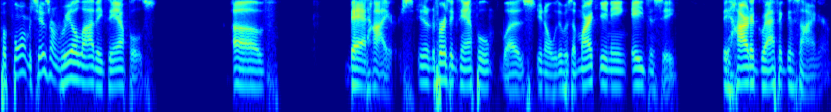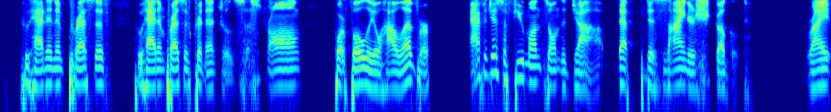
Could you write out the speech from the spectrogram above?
performance. Here's some real live examples of bad hires. You know, the first example was, you know, there was a marketing agency. They hired a graphic designer who had an impressive, who had impressive credentials, a strong portfolio. However, after just a few months on the job, that designer struggled, right?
